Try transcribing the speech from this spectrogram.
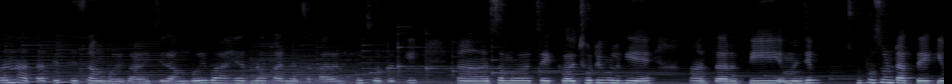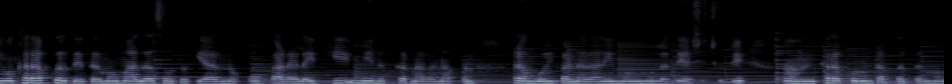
पण आता तिथेच रांगोळी काढायची. रांगोळी बाहेर न काढण्याचं कारण हेच होतं की समोरच एक छोटी मुलगी आहे. तर ती म्हणजे पुसून टाकते किंवा खराब करते. तर मग माझं असं होतं की यार नको काढायला. इतकी मेहनत करणार ना आपण रांगोळी काढणार. आणि मग मुलं ते असे छोटे खराब करून टाकतात तर मग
